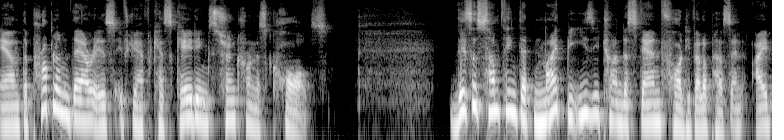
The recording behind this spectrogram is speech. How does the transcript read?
and the problem there is if you have cascading synchronous calls. This is something that might be easy to understand for developers, and I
